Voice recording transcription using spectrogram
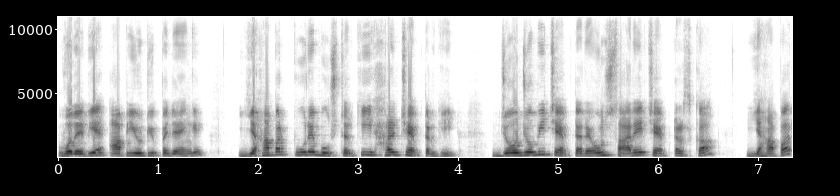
वो दे दिया आप यूट्यूब पे जाएँगे। यहाँ पर पूरे बूस्टर की हर चैप्टर की जो जो भी चैप्टर है उन सारे चैप्टर्स का यहाँ पर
